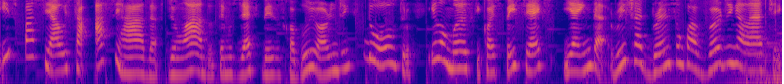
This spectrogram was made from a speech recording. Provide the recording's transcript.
espacial está acirrada. De um lado, temos Jeff Bezos com a Blue Origin, do outro, Elon Musk com a SpaceX e ainda Richard Branson com a Virgin Galactic.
